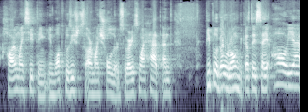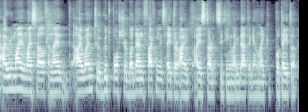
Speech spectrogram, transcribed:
how am I sitting? In what positions are my shoulders? Where is my head? And people go wrong because they say, oh yeah, I reminded myself and I, I went to a good posture, but then five minutes later I, I started sitting like that again, like a potato.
